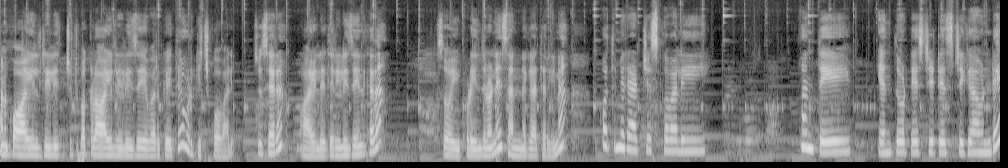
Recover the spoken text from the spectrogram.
మనకు ఆయిల్ రిలీజ్ చుట్టుపక్కల ఆయిల్ రిలీజ్ అయ్యే వరకు అయితే ఉడికించుకోవాలి. చూసారా? ఆయిల్ అయితే రిలీజ్ అయింది కదా? సో ఇప్పుడు ఇందులోనే సన్నగా తరిగిన కొత్తిమీర యాడ్ చేసుకోవాలి. అంతే. ఎంతో టేస్టీ టేస్టీగా ఉండే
